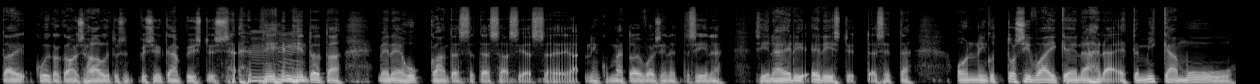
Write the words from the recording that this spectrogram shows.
tai kuinka kauan se hallitus nyt pysyykään pystyssä, mm-hmm. niin, niin tota, menee hukkaan tässä, tässä asiassa. Ja niin kuin mä toivoisin, että siinä, siinä edi, edistyttäisiin. Että on niin kuin tosi vaikea nähdä, että mikä muu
